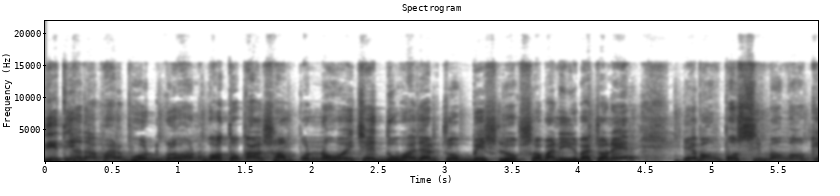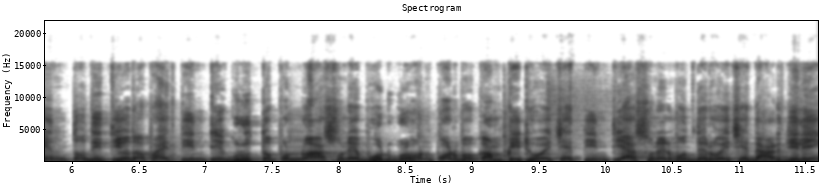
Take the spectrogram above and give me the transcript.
দ্বিতীয় দফার ভোট গ্রহণ গতকাল সম্পন্ন হয়েছে দু হাজার চব্বিশ লোকসভা নির্বাচনের এবং পশ্চিমবঙ্গ কিন্তু দ্বিতীয় দফায় তিনটি গুরুত্বপূর্ণ আসনে ভোট গ্রহণ পর্ব কমপ্লিট হয়েছে। তিনটি আসনের মধ্যে রয়েছে দার্জিলিং,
